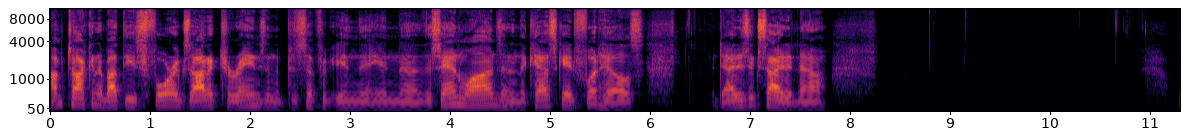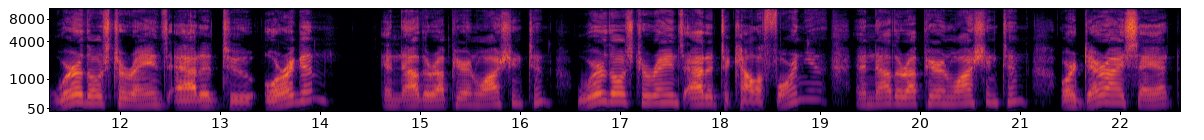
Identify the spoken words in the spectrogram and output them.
I'm talking about these four exotic terranes in the Pacific, in the in uh, the San Juans and in the Cascade foothills. Daddy's excited now. Were those terranes added to Oregon, and now they're up here in Washington? Were those terranes added to California, and now they're up here in Washington? Or dare I say it,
